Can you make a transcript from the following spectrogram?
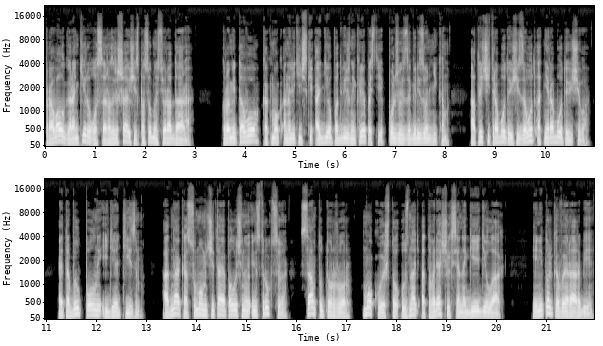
Провал гарантировался разрешающей способностью радара. Кроме того, как мог аналитический отдел подвижной крепости, пользуясь загоризонтником, отличить работающий завод от неработающего, это был полный идиотизм. Однако, с умом читая полученную инструкцию, сам Туторрор мог кое-что узнать о творящихся на Гее делах. И не только в Эрарбии,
